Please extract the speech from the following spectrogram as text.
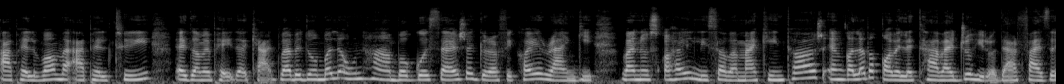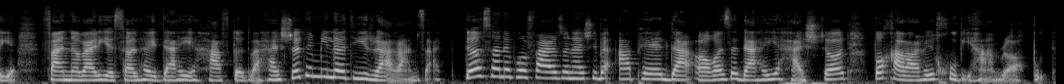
اپل 1 و اپل 3 ادامه پیدا کرد و به دنبال اون هم با گسترش گرافیک های رنگی و نسخه های لیسا و مکینتاش انقلاب قابل توجهی رو در فضای فناوری سالهای دهه 70 و 80 میلادی رقم زد. داستان پرفراز و نشیب اپل در آغاز دهه 80 با خبرهای خوبی همراه بود.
